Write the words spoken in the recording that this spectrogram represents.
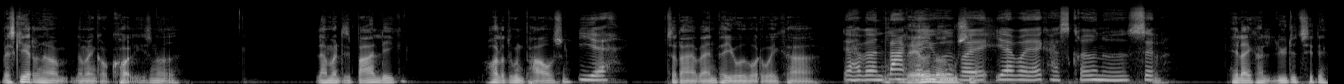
Hvad sker der, når, når man går kold i sådan noget? Lader man det bare ligge? Holder du en pause? Ja, Så der har været en periode, hvor du ikke har, der har været en lang periode, hvor jeg, ja, hvor jeg ikke har skrevet noget selv. heller ikke har lyttet til det?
